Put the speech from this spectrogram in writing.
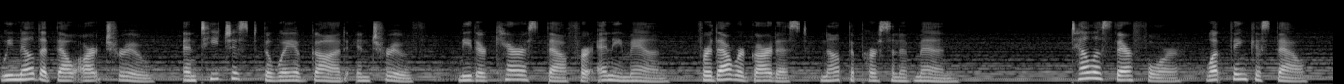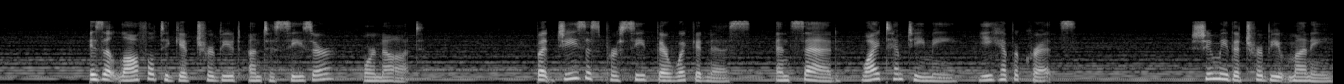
we know that thou art true, and teachest the way of God in truth, neither carest thou for any man, for thou regardest not the person of men. Tell us therefore, what thinkest thou? Is it lawful to give tribute unto Caesar, or not? But Jesus perceived their wickedness, and said, Why tempt ye me, ye hypocrites? Shew me the tribute money.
